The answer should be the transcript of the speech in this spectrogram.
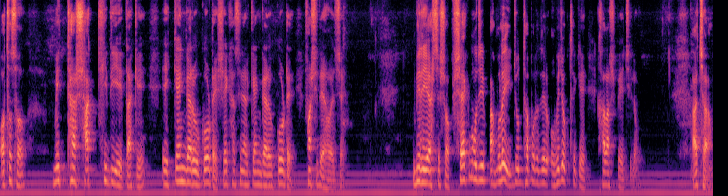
অথচ মিথ্যা সাক্ষী দিয়ে তাকে এই ক্যাঙ্গারু কোর্টে, শেখ হাসিনার ক্যাঙ্গারু কোর্টে ফাঁসি দেওয়া হয়েছে। বেরিয়ে আসছে সব। শেখ মুজিব আমলেই যুদ্ধাপরাধের অভিযোগ থেকে খালাস পেয়েছিল। আচ্ছা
